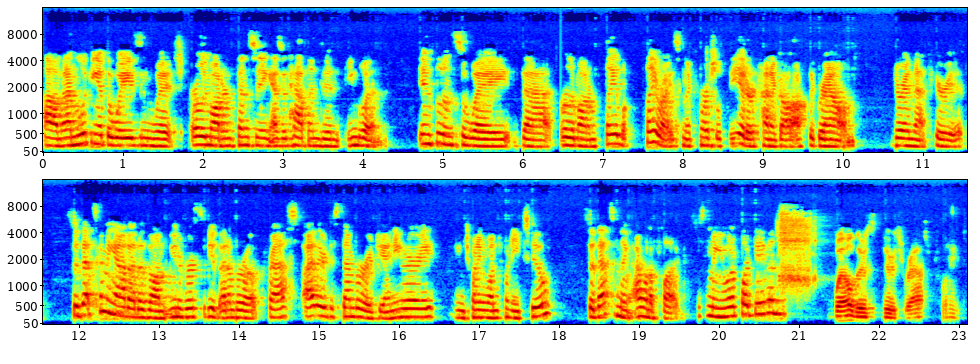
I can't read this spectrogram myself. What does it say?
Um, and I'm looking at the ways in which early modern fencing, as it happened in England, influenced the way that early modern play, playwrights in the commercial theater kind of got off the ground during that period. So that's coming out out of um, University of Edinburgh Press, either December or January in 21, 22. So that's something I want to plug. Is something you want to plug, David? Well, there's there's RASP 2022.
